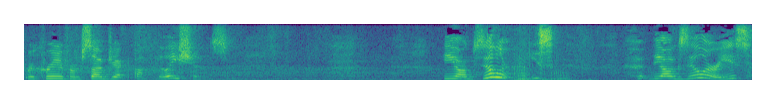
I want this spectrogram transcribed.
recruited from subject populations. The auxiliaries the auxiliaries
